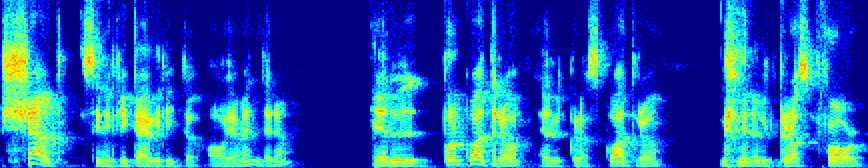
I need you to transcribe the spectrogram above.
Shout significa grito, obviamente, ¿no? El por 4, el cross 4, el cross 4,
